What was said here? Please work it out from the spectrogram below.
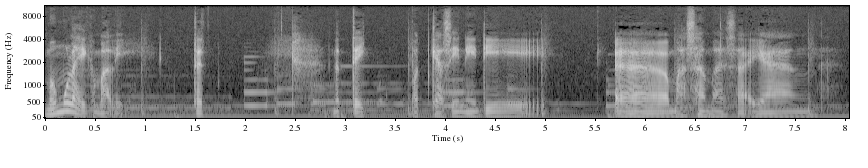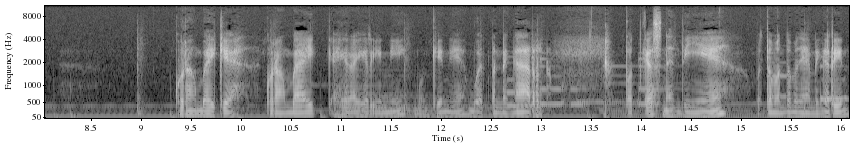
memulai kembali. Ngetik podcast ini di eh, masa-masa uh, yang kurang baik ya. Kurang baik akhir-akhir ini mungkin ya buat pendengar podcast nantinya buat teman-teman yang dengerin.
